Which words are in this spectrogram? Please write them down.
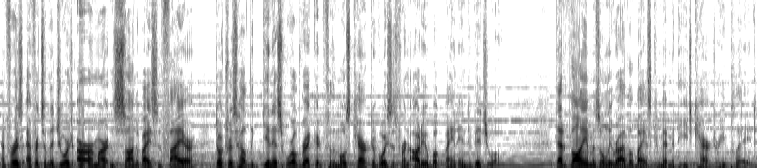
and for his efforts in the George R. R. Martin Song of Ice and Fire, Dotrice held the Guinness World Record for the most character voices for an audiobook by an individual. That volume is only rivaled by his commitment to each character he played.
